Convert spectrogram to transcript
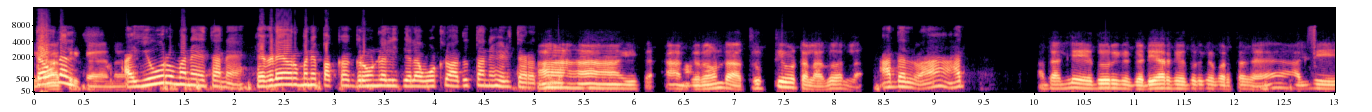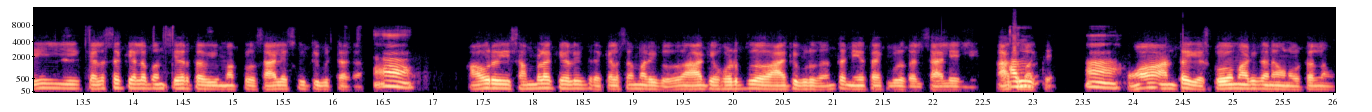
Down ಅಲ್ಲಿ- ಯಾತ್ರಿಕ ಇವ್ರು ಮನೆ ತಾನೆ. ಹೆಗಡೆ ಅವ್ರ ಮನೆ ಪಕ್ಕ ಗ್ರೌಂಡ್ ಅಲ್ಲಿ ಇದೆಯಲ್ಲ ಹೋಟ್ಲು ಅದು ತಾನೇ ಹೇಳ್ತಾ ಇರೋದು ಹಾ ನೀವು. ಹಾ ಹಾ, ಈಗ ಆ ಗ್ರೌಂಡ್ ತೃಪ್ತಿ ಹೋಟೆಲ್ ಅದು ಅಲ್ಲ. ಅದಲ್ವಾ? ಅದ್- ಅದು ಅಲ್ಲಿ ಎದುರಿಗೆ ಗಡಿಯಾರದ ಎದುರಿಗೆ ಬರ್ತದೆ ಅಲ್ಲಿ ಈ ಕೆಲಸಕ್ಕೆಲ್ಲ ಬಂದು ಸೇರ್ತಾವ ಈ ಮಕ್ಕಳು ಶಾಲೆ ಸೂಟಿ ಬಿಟ್ಟಾಗ. ಹಾ. ಅವ್ರು ಈ ಸಂಬಳ ಕೇಳಿದ್ರೆ ಕೆಲಸ ಮಾಡಿದ್ದು ಹಾಗೆ ಹೊಡೆದು ಹಾಕಿ ಬಿಡುದು ಅಂತ ನೇತಾಕಿ ಬಿಡುದು ಅಲ್ಲಿ ಶಾಲೆಯಲ್ಲಿ ಆತ್ಮಹತ್ಯೆ ಹಾ. ಹ್ಞೂ ಅಂತ ಎಷ್ಟೋ ಮಾಡಿದಾನೆ ಅವನ ಹೋಟೆಲ್ ನಾವು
